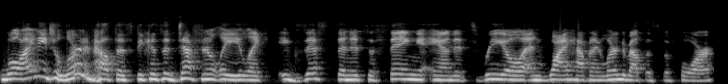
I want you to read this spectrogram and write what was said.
well i need to learn about this because it definitely like exists and it's a thing and it's real and why haven't i learned about this before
